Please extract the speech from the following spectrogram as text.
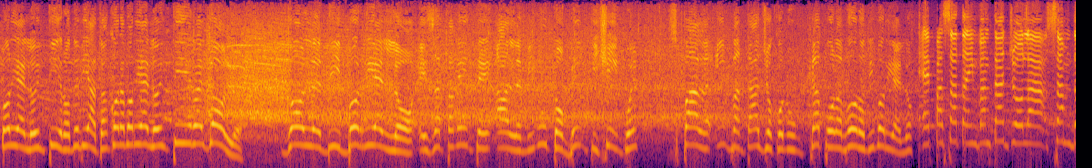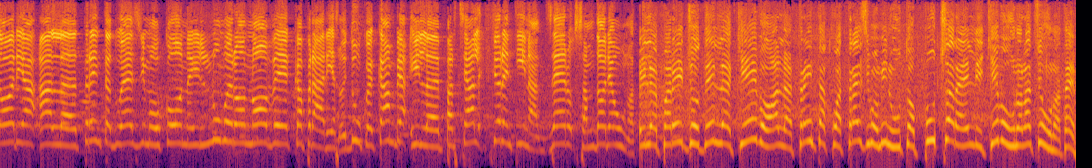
Borriello il tiro deviato, ancora Borriello il tiro e il gol. Gol di Borriello esattamente al minuto 25. Spal in vantaggio con un capolavoro di Borriello. È passata in vantaggio la Sampdoria al 32esimo con il numero 9 Caprari. E dunque cambia il parziale Fiorentina 0, Sampdoria 1. Il pareggio del Chievo al 34esimo minuto, Pucciarelli, Chievo 1, Lazio 1. A te.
